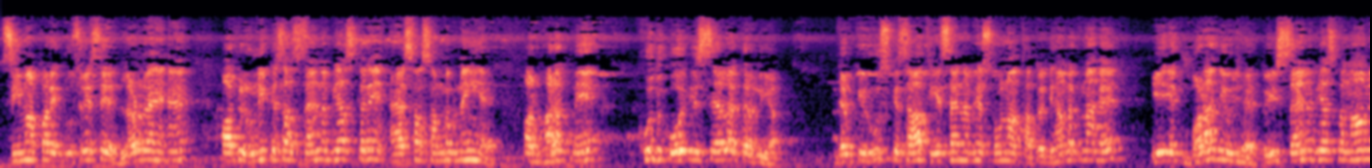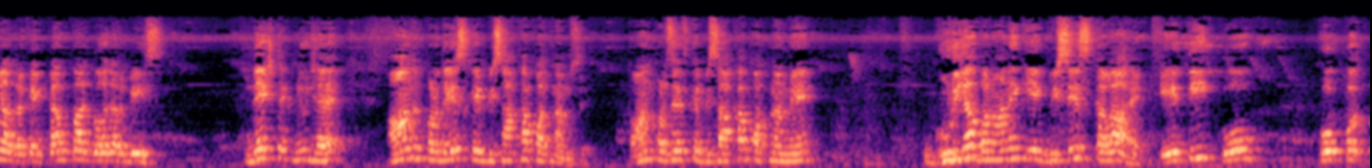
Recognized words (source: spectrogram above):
सीमा पर एक दूसरे से लड़ रहे हैं और फिर उन्हीं के साथ सैन्य अभ्यास करें, ऐसा संभव नहीं है। और भारत ने खुद को इससे अलग कर लिया। जबकि रूस के साथ ये सैन्य अभ्यास होना था तो ध्यान रखना है, ये एक बड़ा न्यूज़ है। तो इस सैन्य अभ्यास का नाम याद रखें, कब का 2020 नेक्स्ट एक न्यूज़ है, आंध्र प्रदेश के विशाखापट्टनम से। तो आंध्र प्रदेश के विशाखापट्टनम में गुड़िया बनाने की एक विशेष कला है, एती को कोपक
